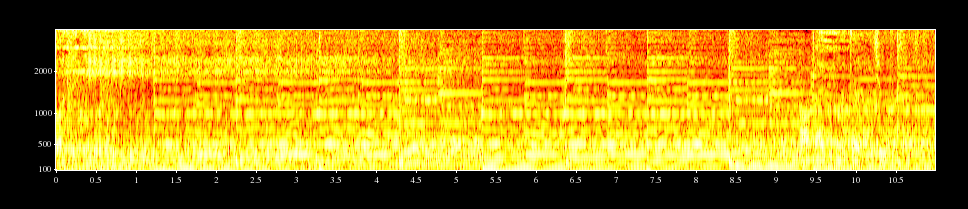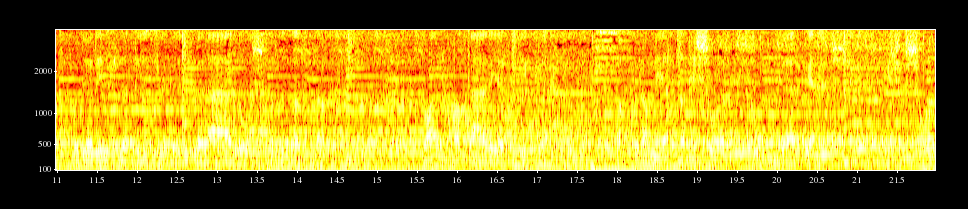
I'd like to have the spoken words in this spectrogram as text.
Pozitív. Ha megmutatjuk, hogy a részletösszegekből álló sorozatnak van határértéke, akkor a mértani sor konvergens, és a sor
